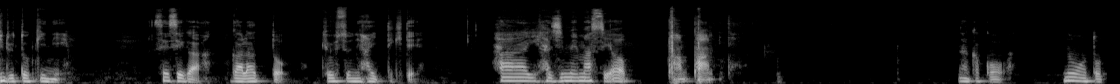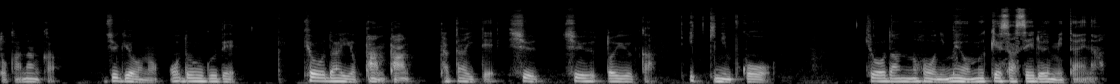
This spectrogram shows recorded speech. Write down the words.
いるときに、先生がガラッと教室に入ってきて、はーい、始めますよ。パンパンみたいな。なんかこう、ノートとかなんか、授業のお道具で、教壇をパンパン叩いて、集中というか、一気にこう、教団の方に目を向けさせるみたいな。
